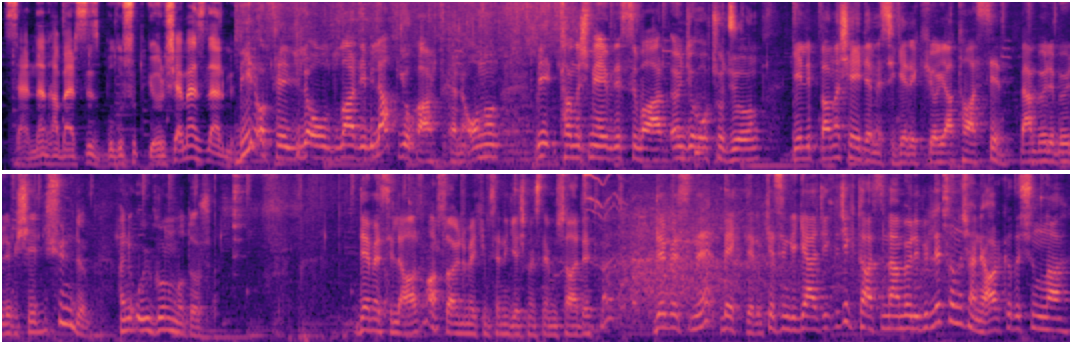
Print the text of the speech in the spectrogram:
Senden habersiz buluşup görüşemezler mi? Bir o sevgili oldular diye bir laf yok artık hani onun bir tanışma evresi var. Önce o çocuğun gelip bana şey demesi gerekiyor ya Tahsin ben böyle böyle bir şey düşündüm. Hani uygun mudur? Demesi lazım. Asla önüme kimsenin geçmesine müsaade etmem. Demesini beklerim. Kesinlikle gelecek diyecek ki Tahsin ben böyle biriyle tanış hani arkadaşınla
